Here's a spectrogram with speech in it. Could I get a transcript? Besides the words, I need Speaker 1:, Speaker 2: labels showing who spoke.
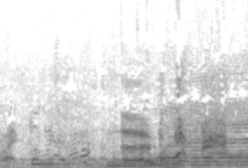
Speaker 1: All right.
Speaker 2: No.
